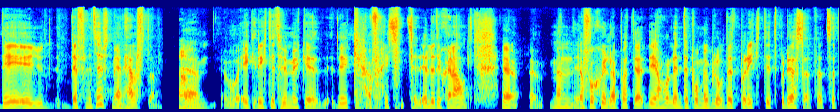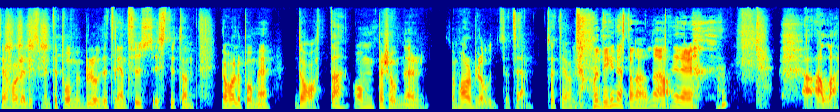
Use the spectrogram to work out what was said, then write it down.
det är ju definitivt mer än hälften. Ja. Ehm, och riktigt hur mycket, det kan jag faktiskt inte säga, det är lite genant. Men jag får skylla på att jag, jag håller inte på med blodet på riktigt på det sättet, så att jag håller liksom inte på med blodet rent fysiskt, utan jag håller på med data om personer som har blod, så att säga. Så att jag, det är ju nästan alla. Ja. Det? Ja, alla.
